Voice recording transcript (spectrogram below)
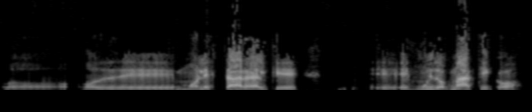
o, de molestar al que eh, es muy dogmático,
